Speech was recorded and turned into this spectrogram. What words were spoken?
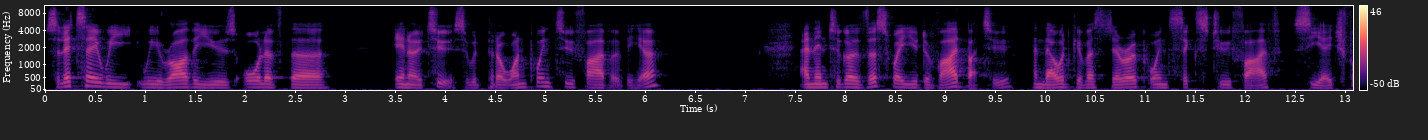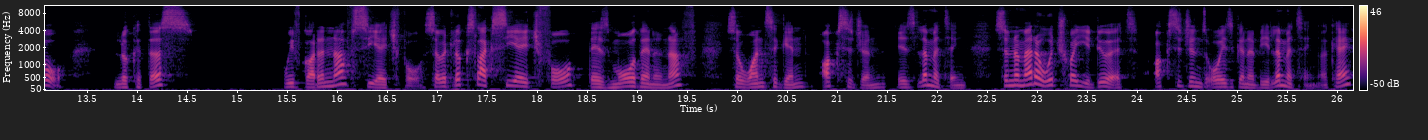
So let's say we, we rather use all of the NO2. So we'd put a 1.25 over here. And then to go this way, you divide by 2, and that would give us 0.625 CH4. Look at this we've got enough CH4. So it looks like CH4, there's more than enough. So once again, oxygen is limiting. So no matter which way you do it, oxygen's always going to be limiting, okay?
